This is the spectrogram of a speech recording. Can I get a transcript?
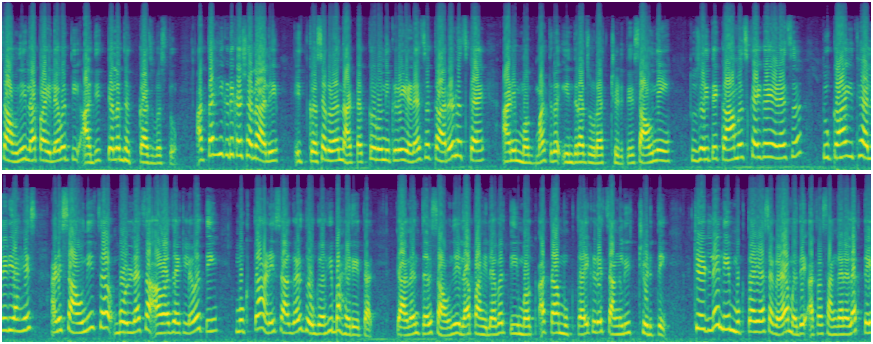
सावनीला पाहिल्यावरती आदित्याला धक्काच बसतो. आता इकडे कशाला आली? इतकं सगळं नाटक करून इकडे येण्याचं कारणच काय? आणि मग मात्र इंद्रा जोरात चिडते. सावने तुझं इथे कामच काय काय येण्याचं? तू का इथे आलेली आहेस? आणि सावनीचा बोलण्याचा आवाज ऐकल्यावरती मुक्ता आणि सागर दोघंही बाहेर येतात. त्यानंतर सावनीला पाहिल्यावरती मग आता मुक्ता इकडे चांगली चिडते. चिडलेली मुक्ता या सगळ्यामध्ये आता सांगायला लागते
